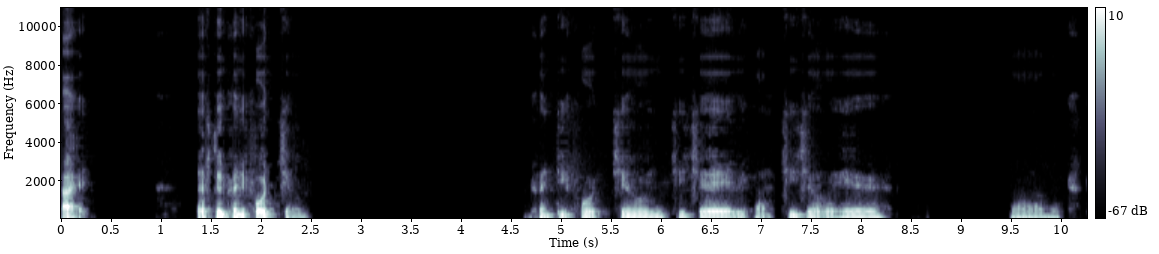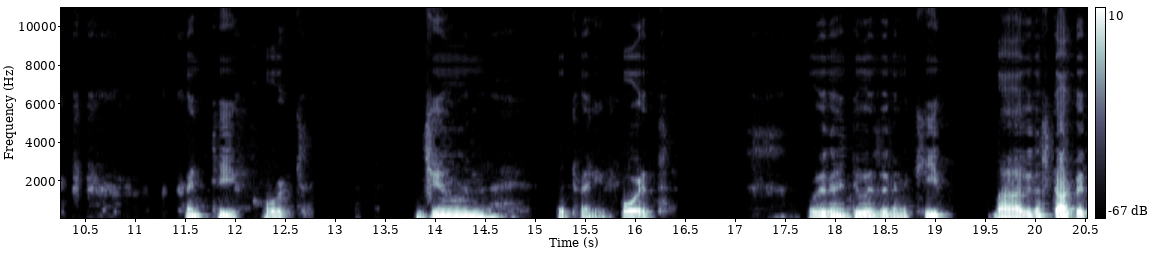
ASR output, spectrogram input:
All right, let's do 24th June. 24th June, GJ, we got GJ over here. Uh, 24th June, the 24th. What we're going to do is we're going to keep, uh, we're going to start with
